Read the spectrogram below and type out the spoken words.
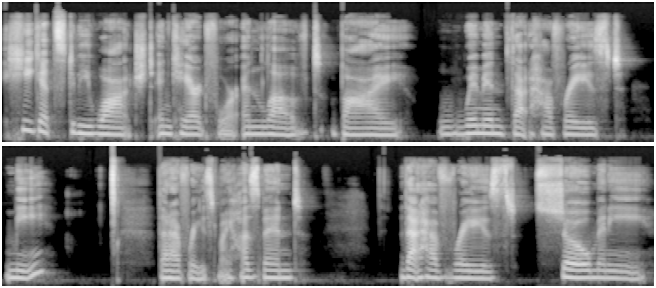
He gets to be watched and cared for and loved by women that have raised me that have raised my husband, that have raised so many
